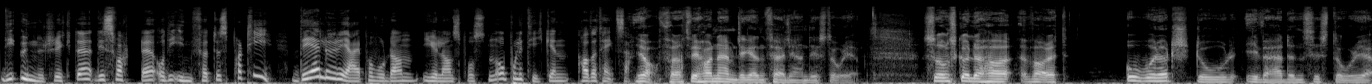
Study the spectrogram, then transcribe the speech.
de undertrykte, de svarte og de innfødtes parti. Det lurer jeg på hvordan Jyllandsposten og politikken hadde tenkt seg. Ja, for at vi har nemlig følgende historie. Som skulle ha vært oerhört stor i världens historia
